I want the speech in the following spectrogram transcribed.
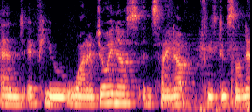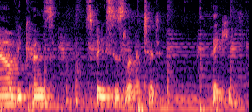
And if you want to join us and sign up, please do so now because space is limited. Thank you.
